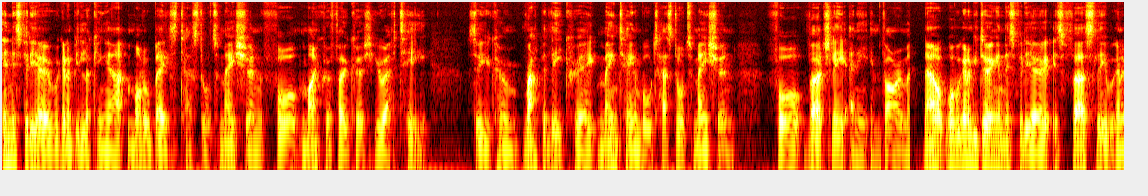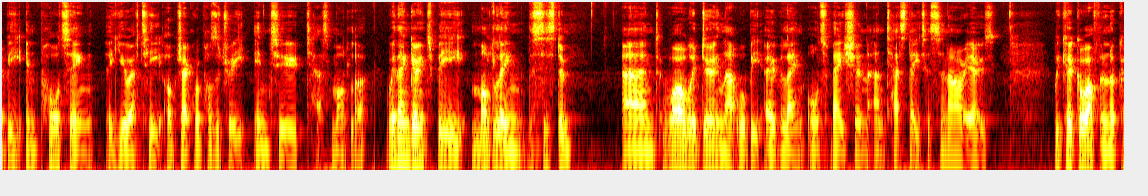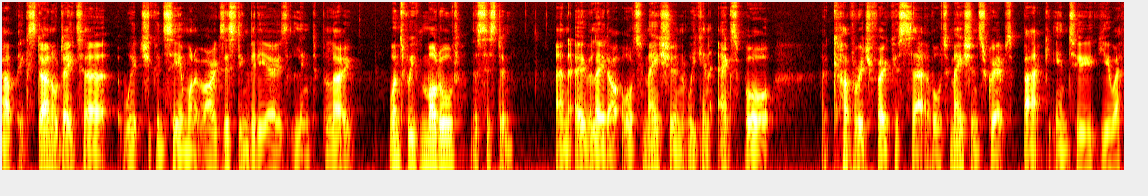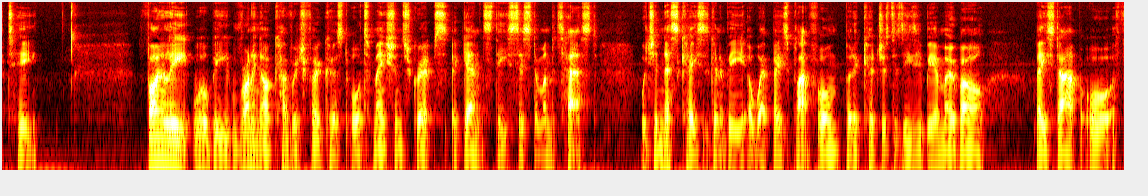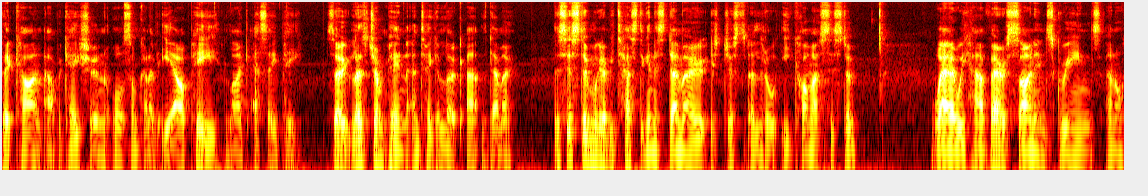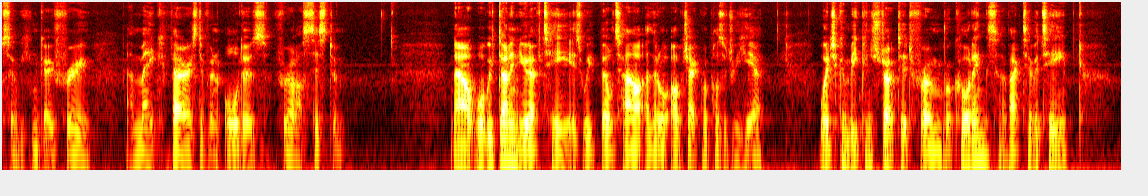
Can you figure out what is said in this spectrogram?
In this video we're going to be looking at model-based test automation for Micro Focus UFT so you can rapidly create maintainable test automation for virtually any environment. Now what we're going to be doing in this video is firstly we're going to be importing a UFT object repository into Test Modeller. We're then going to be modeling the system and while we're doing that we'll be overlaying automation and test data scenarios. We could go off and look up external data which you can see in one of our existing videos linked below. Once we've modeled the system and overlaid our automation we can export a coverage focused set of automation scripts back into UFT. Finally, we'll be running our coverage focused automation scripts against the system under test, which in this case is going to be a web-based platform, but it could just as easily be a mobile based app or a FitCard application or some kind of ERP like SAP. So let's jump in and take a look at the demo. The system we're going to be testing in this demo is just a little e-commerce system where we have various sign-in screens and also we can go through and make various different orders through our system. Now what we've done in UFT is we've built out a little object repository here which can be constructed from recordings of activity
